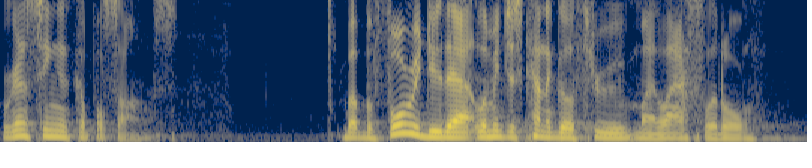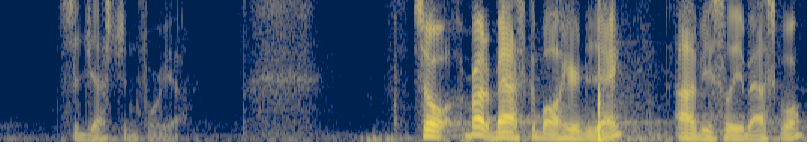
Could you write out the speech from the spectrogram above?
we're going to sing a couple songs. But before we do that, let me just kind of go through my last little suggestion for you. So, I brought a basketball here today, obviously, a basketball.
